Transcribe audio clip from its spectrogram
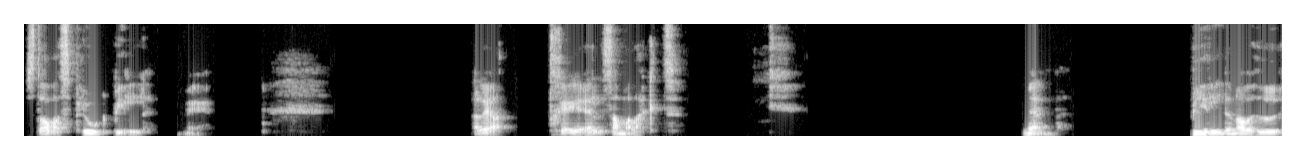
stavas plogbill med. Eller ja, 3L sammanlagt. Men bilden av hur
